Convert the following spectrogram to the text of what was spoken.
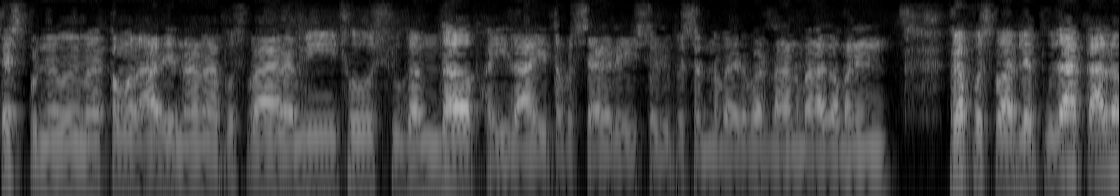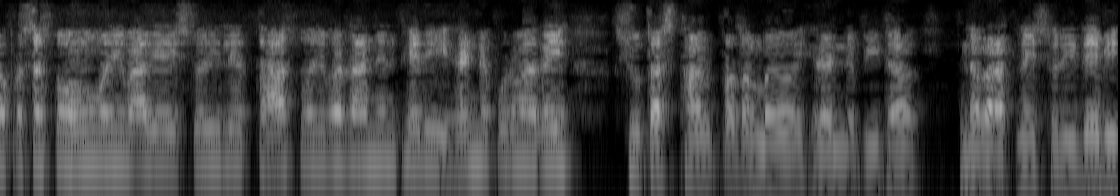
त्यस पुण्यभूमिमा कमल आदि नाना पुष्प आएर मिठो सुगन्ध फैलाई। तपस्या गरे ईश्वरी प्रसन्न भएर वरदान माग भनिन् र पुष्पहरूले पूजा कालमा प्रशस्त भनी मागे ईश्वरीले तासवरी वरदान दिन फेरि हिरण्यपुरमा गई सुत स्थान पतन भयो हिरण्यपीठ नवरत्नेश्वरी देवी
